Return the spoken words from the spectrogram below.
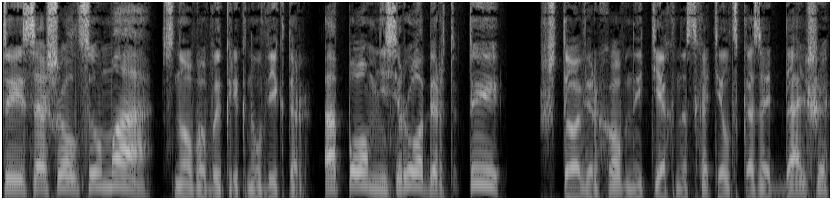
«Ты сошел с ума!» — снова выкрикнул Виктор. «Опомнись, Роберт, ты...» Что Верховный Технос хотел сказать дальше,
